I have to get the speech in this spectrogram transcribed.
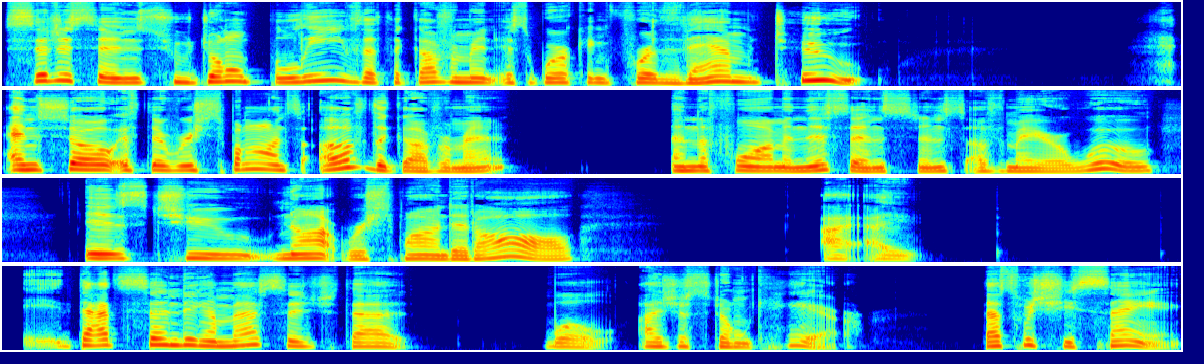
Citizens who don't believe that the government is working for them too. And so, if the response of the government, and the form in this instance of Mayor Wu, is to not respond at all, I, I eh, that's sending a message that, well, I just don't care. That's what she's saying.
